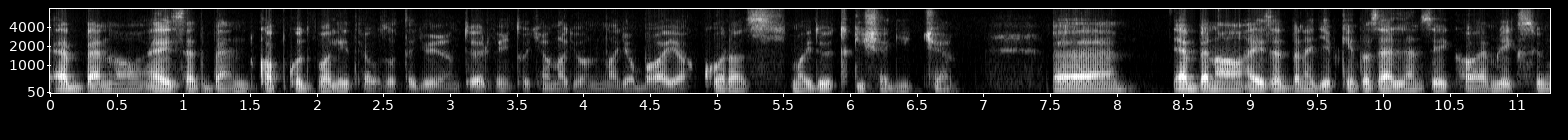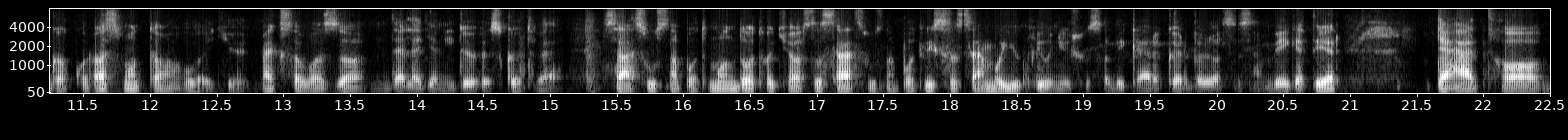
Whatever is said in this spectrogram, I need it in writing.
ebben a helyzetben kapkodva létrehozott egy olyan törvényt, hogyha nagyon nagy a baj, akkor az majd őt kisegítse. Ebben a helyzetben egyébként az ellenzék, ha emlékszünk, akkor azt mondta, hogy megszavazza, de legyen időhöz kötve. 120 napot mondott, hogyha azt a 120 napot visszaszámoljuk június 20-ára körülbelül azt hiszem véget ér, tehát, ha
